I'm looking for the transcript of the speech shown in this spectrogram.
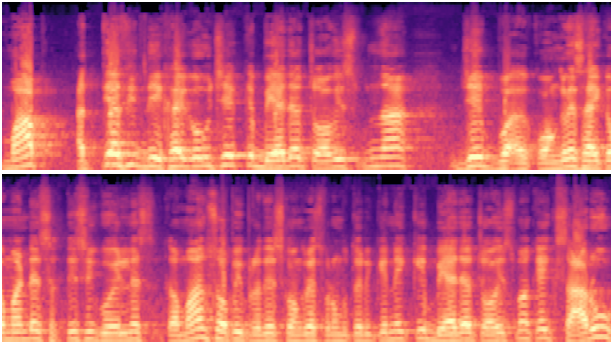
માપ અત્યારથી દેખાઈ ગયું છે કે બે હજાર ચોવીસના જે કોંગ્રેસ હાઈકમાન્ડે શક્તિસિંહ ગોયલને કમાન સોંપી પ્રદેશ કોંગ્રેસ પ્રમુખ તરીકેને કે બે હજાર ચોવીસમાં કંઈક સારું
